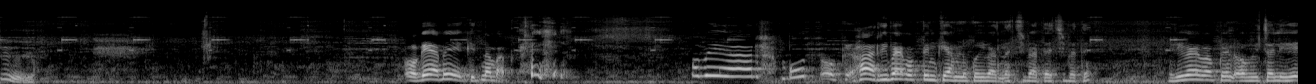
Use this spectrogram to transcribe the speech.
हम्म। हो गया अबे कितना बात अबे यार, बहुत, ओके हाँ रिवाइव ऑप्टेन किया हमने, कोई बात नहीं, अच्छी बात है, अच्छी बात है। रिवाइव ऑप्टेन अभी चलिए।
